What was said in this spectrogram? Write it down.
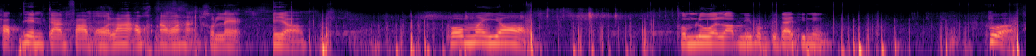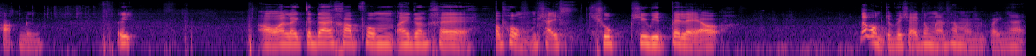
ท็อปเทนการฟาร์มออร่าเอาเอาอาหารคนแรกไม่ยอมผมไม่ยอมผมรู้ว่ารอบนี้ผมจะได้ที่หนึ่งเพื่อผักหนึ่งเฮ้ยเอาอะไรก็ได้ครับ ผม I don't care เพราะผมใช้ชุบชีวิตไปแล้ว แล้วผมจะไปใช้ตรงนั้นทำไมมันไปง่าย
